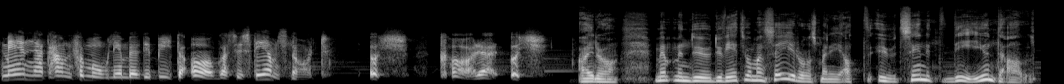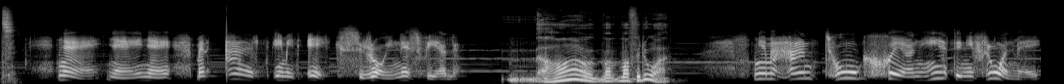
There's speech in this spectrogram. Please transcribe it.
Men att han förmodligen behövde byta avgassystem snart. Usch! Karar, usch! Aj då. Men, men du, du vet ju vad man säger Rosmarie, att utseendet det är ju inte allt. Nej, nej, nej. Men allt är mitt ex, Roines fel. Jaha, varför då? Nej, men han tog skönheten ifrån mig.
